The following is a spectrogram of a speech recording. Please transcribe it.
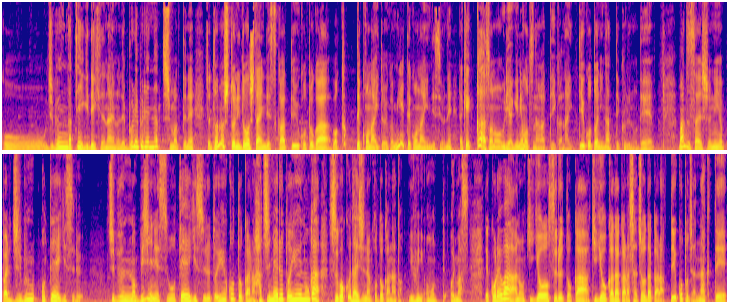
こう、自分が定義できてないので、ブレブレになってしまってね、じゃあどの人にどうしたいんですかっていうことが分かってこないというか、見えてこないんですよね。結果、その売上にもつながっていかないっていうことになってくるので、まず最初にやっぱり自分を定義する。自分のビジネスを定義するということから始めるというのがすごく大事なことかなというふうに思っております。で、これはあの起業するとか起業家だから社長だからっていうことじゃなくて、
